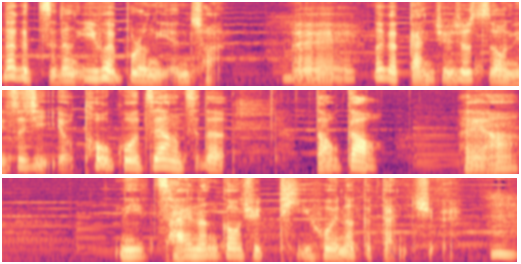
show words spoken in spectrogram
那个只能意会不能言传，哎，那个感觉就只有你自己有透过这样子的祷告，哎呀，你才能够去体会那个感觉，嗯，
